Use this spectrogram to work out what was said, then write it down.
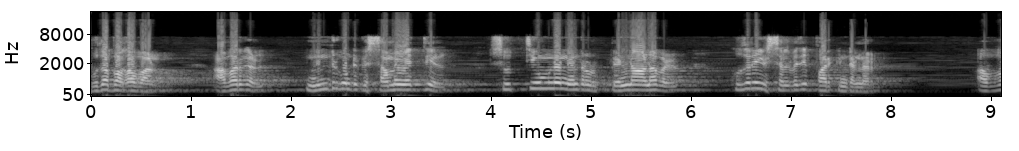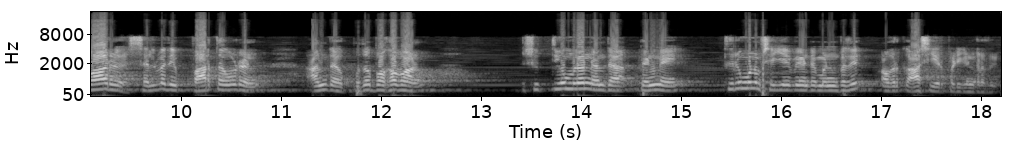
புத பகவான். அவர்கள் நின்று கொண்டிருக்கிற சமயத்தில் சுத்தியும்னன் என்ற ஒரு பெண்ணானவள் குதிரையில் செல்வதை பார்க்கின்றனர். அவ்வாறு செல்வதை பார்த்தவுடன் அந்த புத பகவான் சித்தியுமுடன் அந்த பெண்ணை திருமணம் செய்ய வேண்டும் என்பது அவருக்கு ஆசை ஏற்படுகின்றது.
